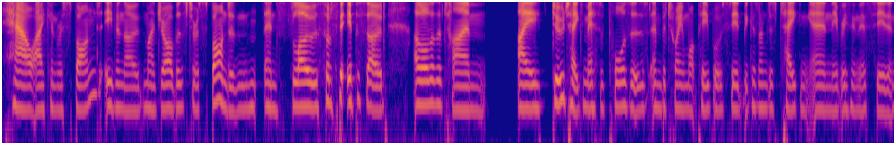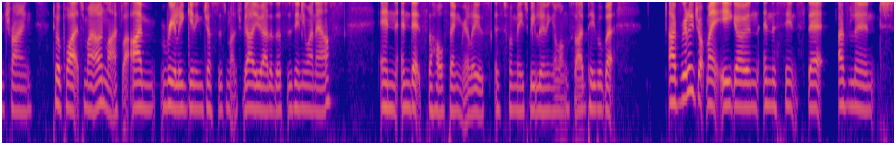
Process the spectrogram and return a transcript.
how I can respond, even though my job is to respond and and flow sort of the episode. A lot of the time, I do take massive pauses in between what people have said because I'm just taking in everything they've said and trying to apply it to my own life. Like I'm really getting just as much value out of this as anyone else, and and that's the whole thing really is is for me to be learning alongside people. But I've really dropped my ego in in the sense that I've learned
